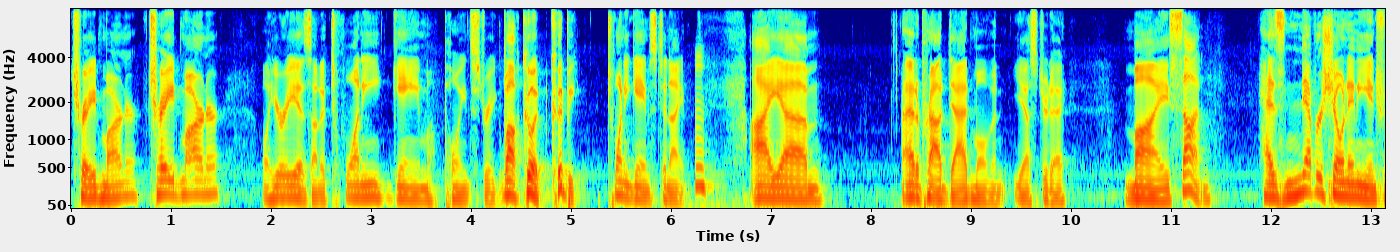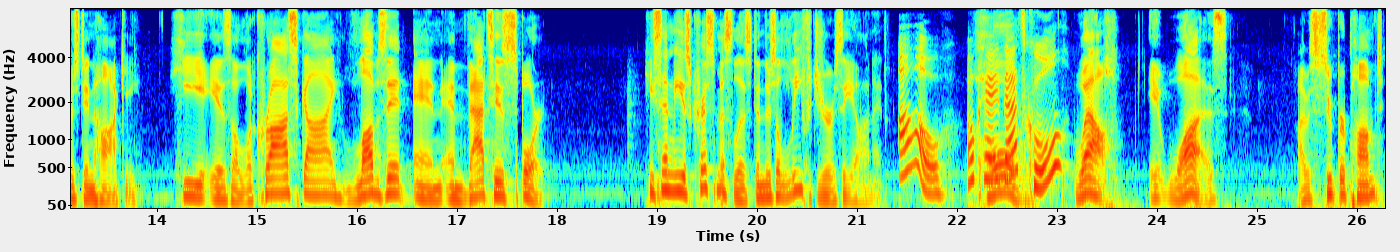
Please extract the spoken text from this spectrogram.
Trade Marner? Trade Marner? Well, here he is on a 20 game point streak. Well, good. Could be 20 games tonight. I um I had a proud dad moment yesterday. My son has never shown any interest in hockey. He is a lacrosse guy, loves it, and and that's his sport. He sent me his Christmas list, and there's a Leaf jersey on it. Oh, okay. Oh. That's cool. Well, it was. I was super pumped.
